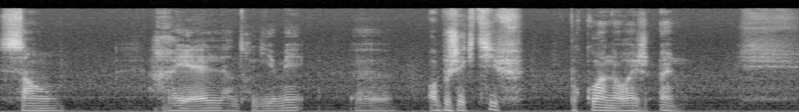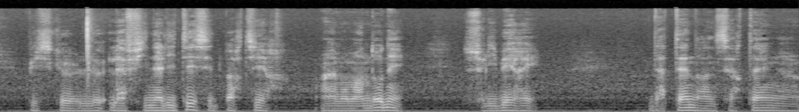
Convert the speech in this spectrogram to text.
sans réel, entre guillemets, euh, objectif. Pourquoi en aurais-je un? Puisque la finalité, c'est de partir à un moment donné, se libérer, d'atteindre euh,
